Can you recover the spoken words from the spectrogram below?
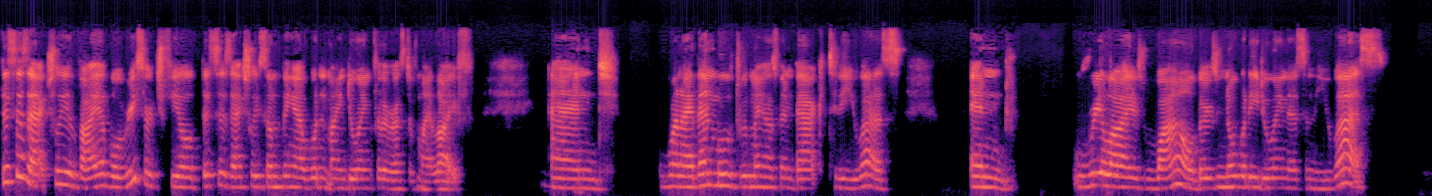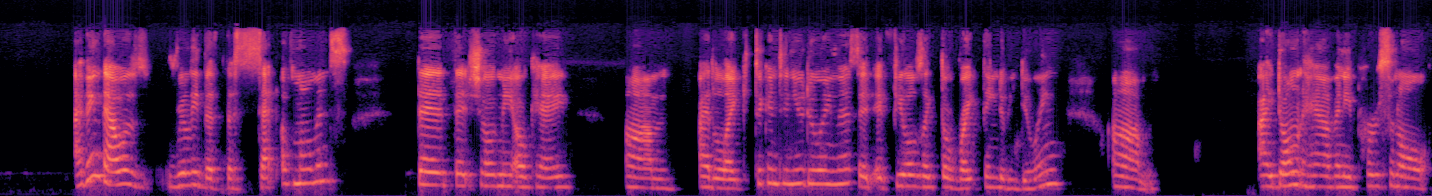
this is actually a viable research field. This is actually something I wouldn't mind doing for the rest of my life. And when I then moved with my husband back to the US and realized, wow, there's nobody doing this in the US, I think that was really the the set of moments that that showed me okay, um, I'd like to continue doing this. It, it feels like the right thing to be doing. Um, I don't have any personal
